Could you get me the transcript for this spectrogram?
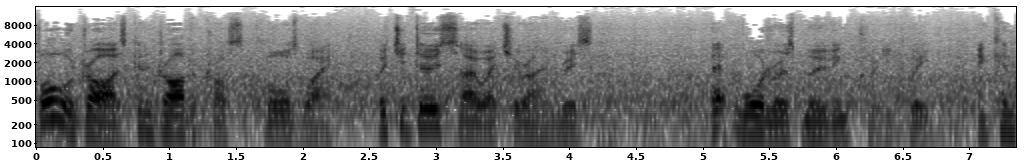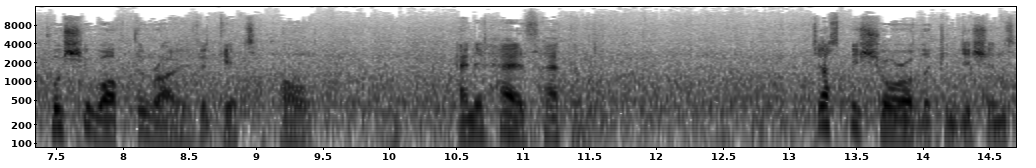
Four-wheel drives can drive across the causeway, but you do so at your own risk. That water is moving pretty quick and can push you off the road if it gets a hold. And it has happened. Just be sure of the conditions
